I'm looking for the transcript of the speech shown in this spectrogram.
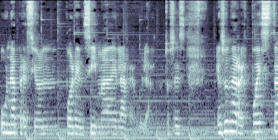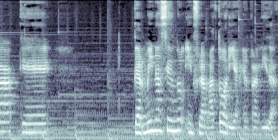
una presión por encima de la regular. Entonces, es una respuesta que termina siendo inflamatoria en realidad.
